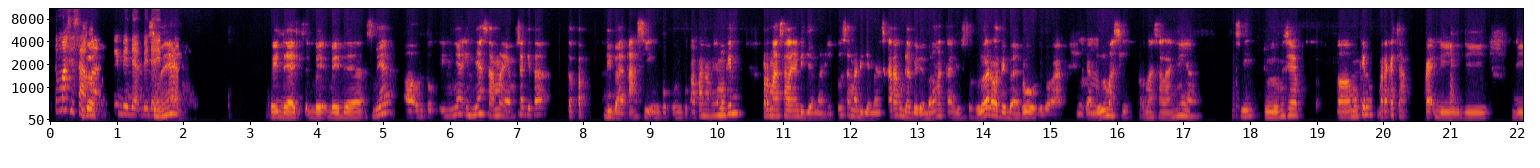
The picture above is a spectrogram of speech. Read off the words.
Itu masih sama tapi beda beda sebenarnya beda beda. Sebenarnya uh, untuk ininya ininya sama ya. Maksudnya kita tetap dibatasi untuk untuk apa namanya mungkin permasalahannya di zaman itu sama di zaman sekarang udah beda banget kan. Justru dulu kan orde baru gitu kan. Mm-hmm. yang dulu masih permasalahannya yang masih dulu misalnya uh, mungkin mereka capek di di di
